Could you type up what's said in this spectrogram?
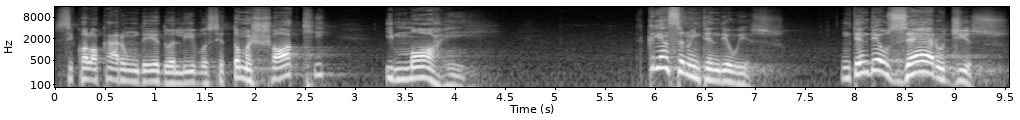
se colocar um dedo ali, você toma choque e morre. A criança não entendeu isso. Entendeu zero disso.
